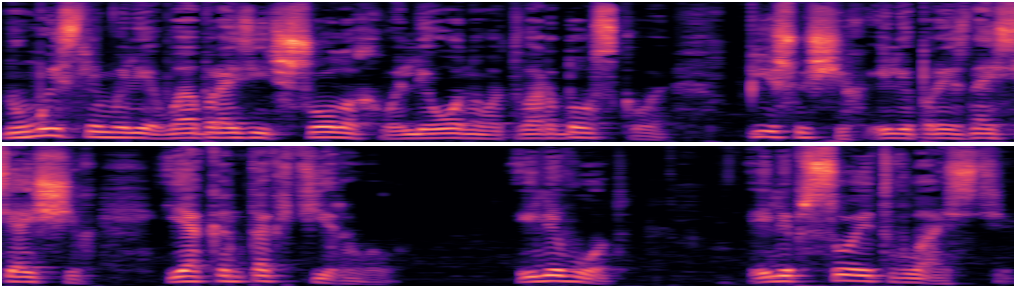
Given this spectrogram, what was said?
Но мыслимо ли вообразить Шолохова, Леонова, Твардовского, пишущих или произносящих «я контактировал»? Или вот «эллипсоид власти».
